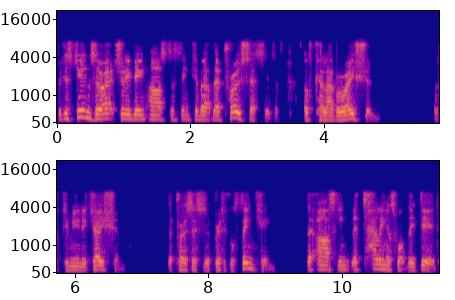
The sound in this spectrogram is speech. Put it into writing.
Because students are actually being asked to think about their processes of, of collaboration, of communication, the processes of critical thinking, they're asking, they're telling us what they did.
